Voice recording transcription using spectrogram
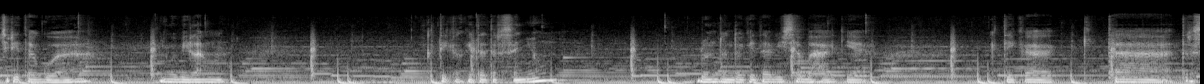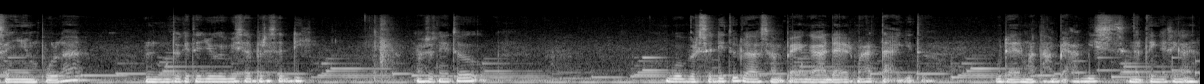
cerita gue gue bilang ketika kita tersenyum belum tentu kita bisa bahagia. Ketika kita tersenyum pula belum tentu kita juga bisa bersedih. Maksudnya itu gue bersedih tuh udah sampai nggak ada air mata gitu. Udah air mata sampai habis ngerti gak sih kalian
